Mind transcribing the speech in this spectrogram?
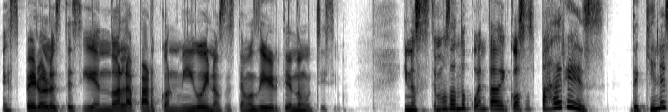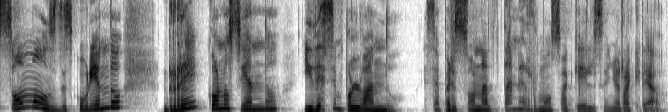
espero lo esté siguiendo a la par conmigo y nos estemos divirtiendo muchísimo. Y nos estemos dando cuenta de cosas padres, de quiénes somos, descubriendo, reconociendo y desempolvando esa persona tan hermosa que el Señor ha creado.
